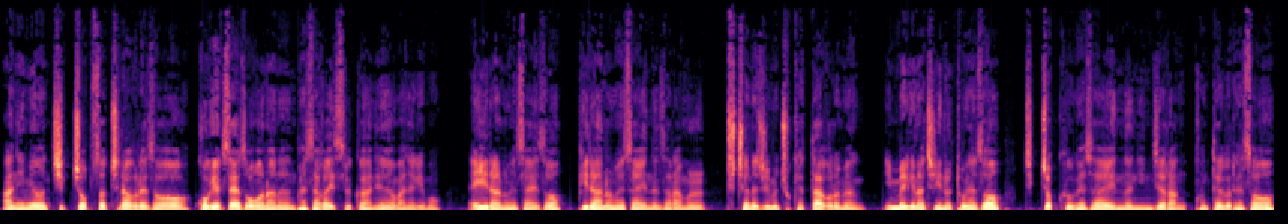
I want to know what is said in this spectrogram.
아니면 직접 서치라 그래서 고객사에서 원하는 회사가 있을 거 아니에요. 만약에 뭐 A라는 회사에서 B라는 회사에 있는 사람을 추천해주면 좋겠다 그러면 인맥이나 지인을 통해서 직접 그 회사에 있는 인재랑 컨택을 해서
